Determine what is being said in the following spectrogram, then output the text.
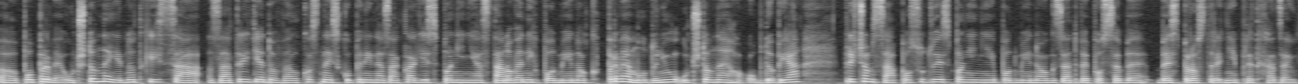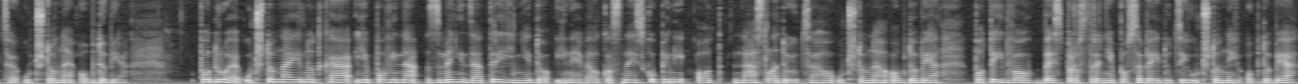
E, poprvé, účtovné jednotky sa zatriedia do veľkostnej skupiny na základe splnenia stanovených podmienok k prvému dňu účtovného obdobia, pričom sa posudzuje splnenie podmienok za dve po sebe bezprostredne predchádzajúce účtovné obdobia. Po druhé, účtovná jednotka je povinná zmeniť zatriedenie do inej veľkostnej skupiny od následujúceho účtovného obdobia po tých dvoch bezprostredne po sebe idúcich účtovných obdobiach,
